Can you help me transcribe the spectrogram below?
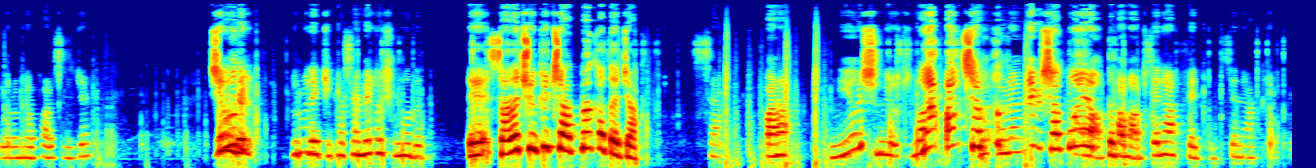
Yorum yapar sizce? Şimdi Dur bir dakika sen beni ışınladın. e, sana çünkü çakmak atacak. Sen bana niye ışınlıyorsun lan? Ya. Ben önemli bir çakmağı Tamam, yaptım. tamam seni affettim. Seni affettim.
